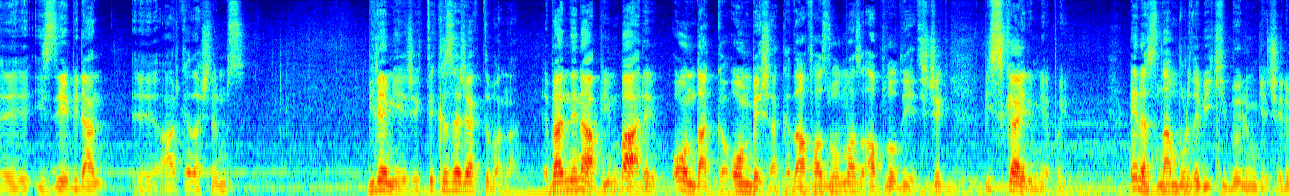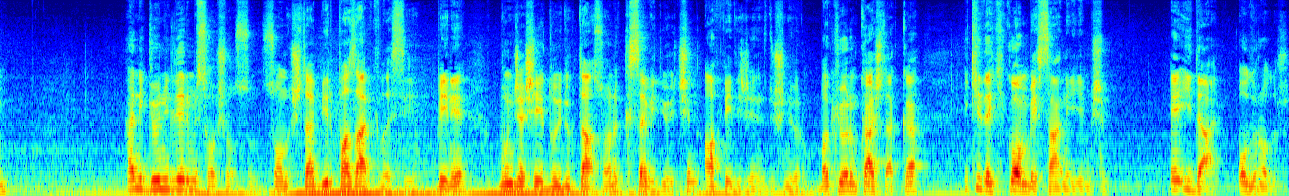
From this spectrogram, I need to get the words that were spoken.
e, izleyebilen e, arkadaşlarımız bilemeyecekti, kızacaktı bana. E ben de ne yapayım? Bari 10 dakika, 15 dakika daha fazla olmaz upload'a yetişecek. Bir Skyrim yapayım. En azından burada bir iki bölüm geçelim. Hani gönüllerimiz hoş olsun. Sonuçta bir pazar klasiği. Beni bunca şeyi duyduktan sonra kısa video için affedeceğinizi düşünüyorum. Bakıyorum kaç dakika? 2 dakika 15 saniye yemişim. E ideal. Olur olur.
